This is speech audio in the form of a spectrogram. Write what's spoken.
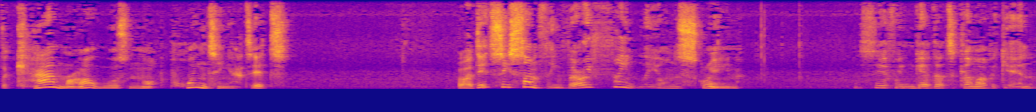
the camera was not pointing at it. But I did see something very faintly on the screen. Let's see if we can get that to come up again.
